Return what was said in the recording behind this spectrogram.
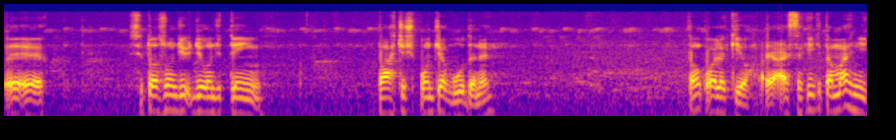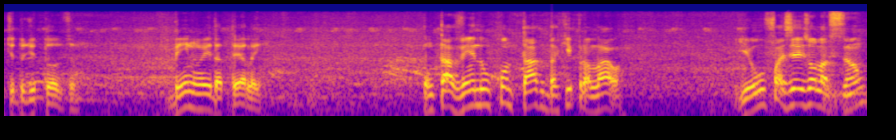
é, situação de, de, onde tem partes pontiaguda, né? Então, olha aqui, ó. Essa aqui que tá mais nítido de todos, ó. Bem no meio da tela aí. Então tá vendo um contato daqui para lá, ó. E eu vou fazer a isolação,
